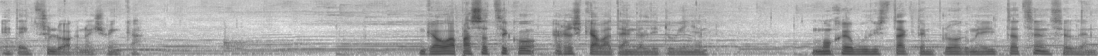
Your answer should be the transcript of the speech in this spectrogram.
eta itzuloak noizbenka. Gaua pasatzeko erreska batean gelditu ginen. Monje budistak tenpluak meditatzen zeuden.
